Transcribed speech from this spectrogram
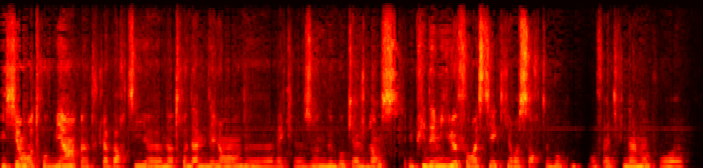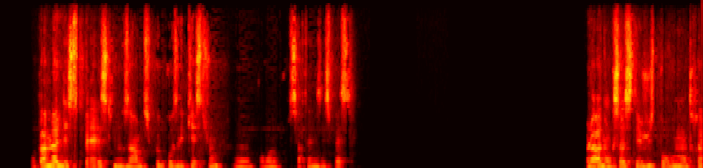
Ici, on retrouve bien euh, toute la partie euh, Notre-Dame-des-Landes euh, avec zone de bocage dense, et puis des milieux forestiers qui ressortent beaucoup, en fait, finalement, pour, pas mal d'espèces, qui nous a un petit peu posé question pour, certaines espèces. Voilà, donc ça c'était juste pour vous montrer,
